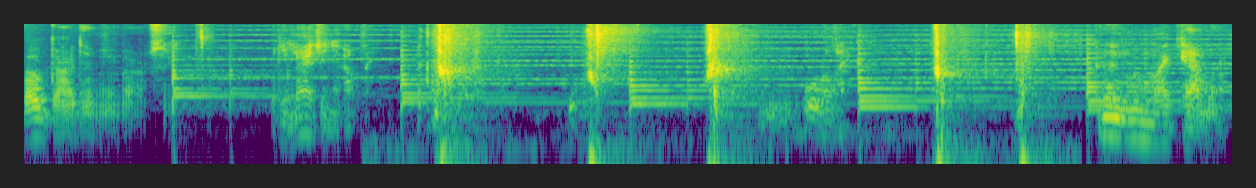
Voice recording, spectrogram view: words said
So goddamn embarrassing. But imagine it, only. Or like, and then with my camera.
